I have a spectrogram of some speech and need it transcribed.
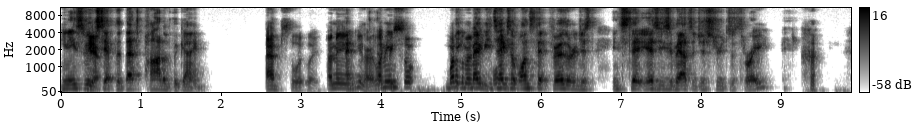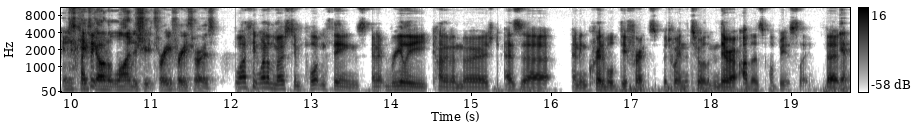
He needs to Yeah. accept that that's part of the game. absolutely. I mean, And, you know, I like mean, we saw. One of the most maybe he takes it one step further and just instead, as he's about to just shoot a three, he just keeps think- going to line to shoot three free throws. Well, I think one of the most important things, and it really kind of emerged as a an incredible difference between the two of them. There are others, obviously, but Yeah.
